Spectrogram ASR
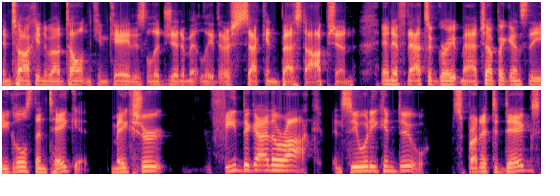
and talking about Dalton Kincaid is legitimately their second best option. And if that's a great matchup against the Eagles, then take it. Make sure feed the guy the rock and see what he can do. Spread it to Diggs,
